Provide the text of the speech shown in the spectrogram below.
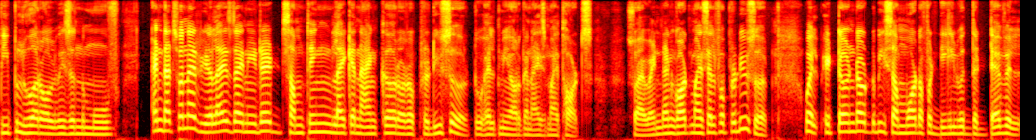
people who are always on the move. And that's when I realized I needed something like an anchor or a producer to help me organize my thoughts. So I went and got myself a producer. Well, it turned out to be somewhat of a deal with the devil,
